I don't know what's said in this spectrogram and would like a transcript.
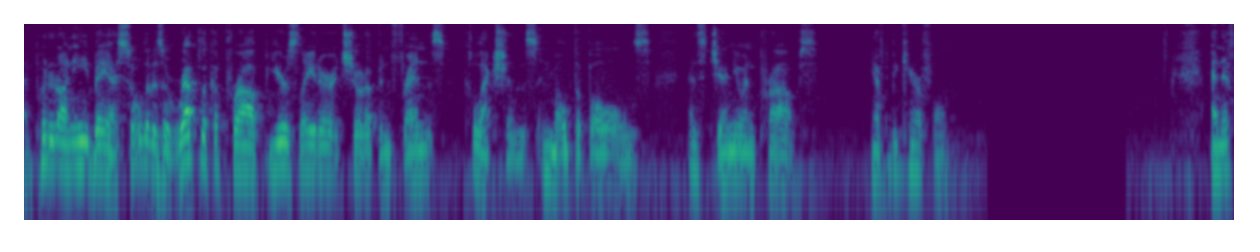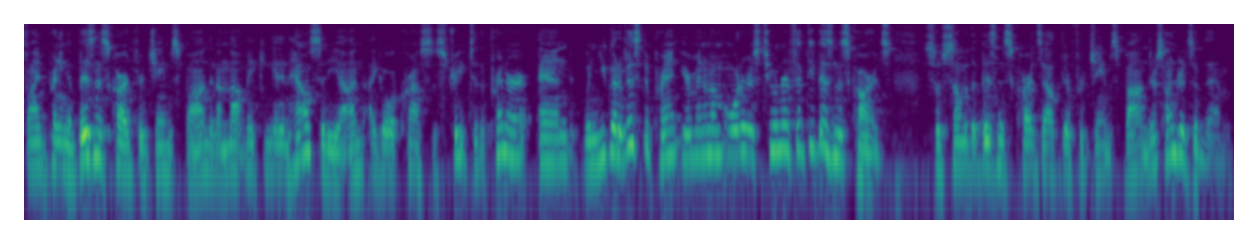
I put it on eBay. I sold it as a replica prop. Years later, it showed up in friends' collections in multiples as genuine props. You have to be careful. And if I'm printing a business card for James Bond and I'm not making it in house at Eon, I go across the street to the printer. And when you go to Vistaprint, your minimum order is 250 business cards. So some of the business cards out there for James Bond, there's hundreds of them.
